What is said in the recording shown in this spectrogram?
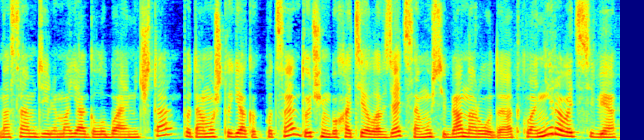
на самом деле моя голубая мечта, потому что я как пациент очень бы хотела взять саму себя народы, отклонировать себе,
